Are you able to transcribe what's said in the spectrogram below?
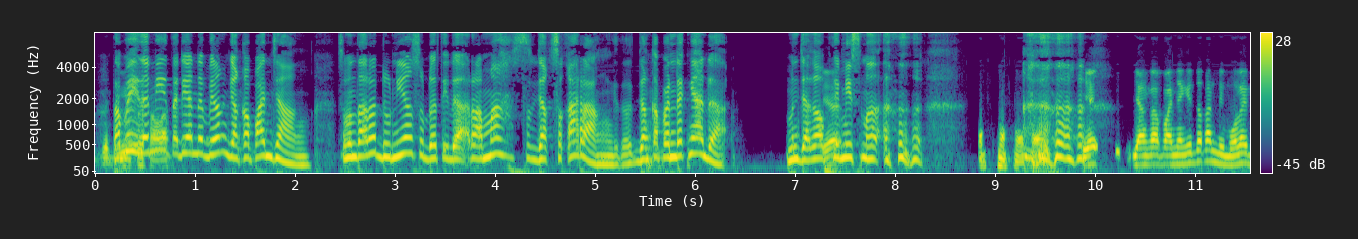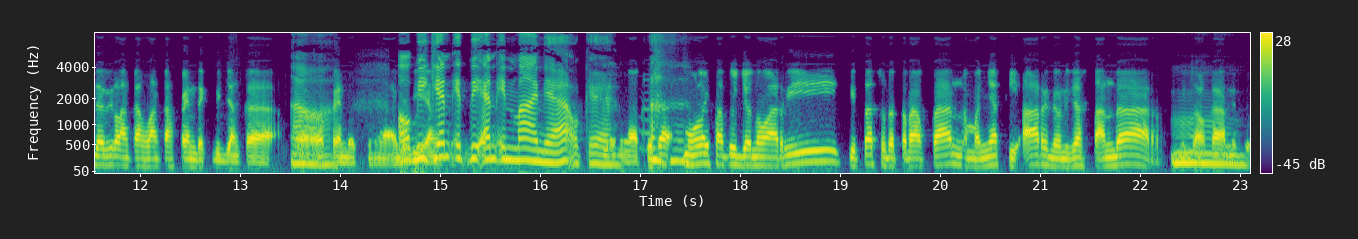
Jadi tapi tadi tadi anda bilang jangka panjang. Sementara dunia sudah tidak ramah sejak sekarang gitu. Jangka pendeknya ada? Menjaga Ya. optimisme. Ya, jangka panjang itu kan dimulai dari langkah-langkah pendek di jangka eh, Ah. pendeknya. oh Jadi yang- begin it the end in mind ya oke Ya, kita mulai 1 Januari kita sudah terapkan namanya QR Indonesia Standar misalkan Hmm. itu.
